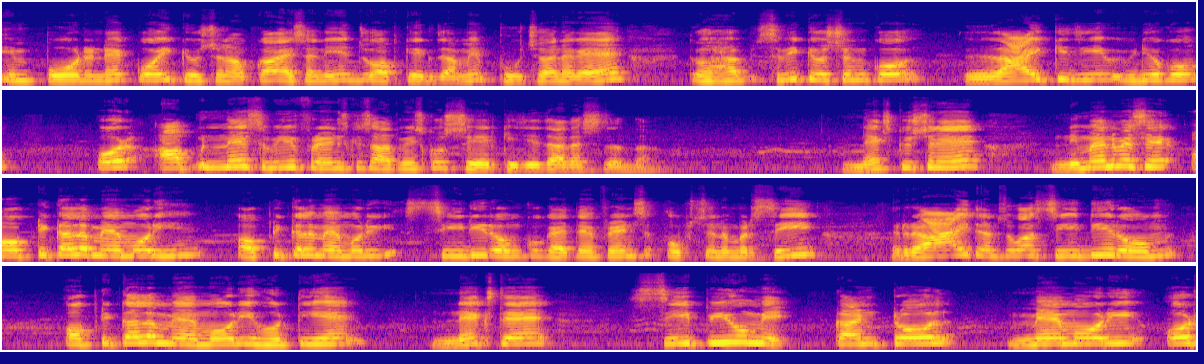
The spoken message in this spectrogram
इंपॉर्टेंट है। कोई क्वेश्चन आपका ऐसा नहीं है जो आपके एग्ज़ाम में पूछा न गया है। तो सभी क्वेश्चन को लाइक कीजिए वीडियो को और अपने सभी फ्रेंड्स के साथ में इसको शेयर कीजिए ज़्यादा से ज़्यादा। नेक्स्ट क्वेश्चन है, निम्न में से ऑप्टिकल मेमोरी है। Optical memory C D ROM को कहते हैं friends option number C right answer होगा C D ROM optical memory होती है। नेक्स्ट है सीपीयू में कंट्रोल मेमोरी और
